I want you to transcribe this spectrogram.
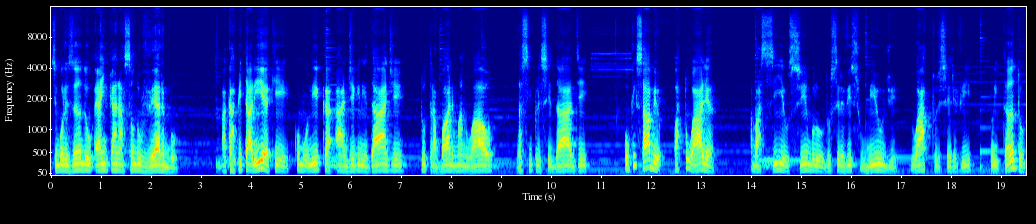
simbolizando a encarnação do Verbo. A carpintaria, que comunica a dignidade do trabalho manual, da simplicidade, ou quem sabe a toalha, a bacia, o símbolo do serviço humilde, do ato de servir. No entanto,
